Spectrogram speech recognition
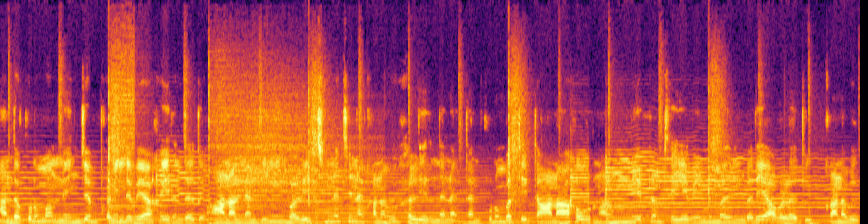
அந்த குடும்பம் நெஞ்சம் கனிந்தவையாக இருந்தது. ஆனால் நந்தினியின் வழி சின்ன சின்ன கனவுகள் இருந்தன. தன் குடும்பத்தை தானாக ஒரு நாள் முன்னேற்றம் செய்ய வேண்டும் என்பதே அவளது கனவு.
